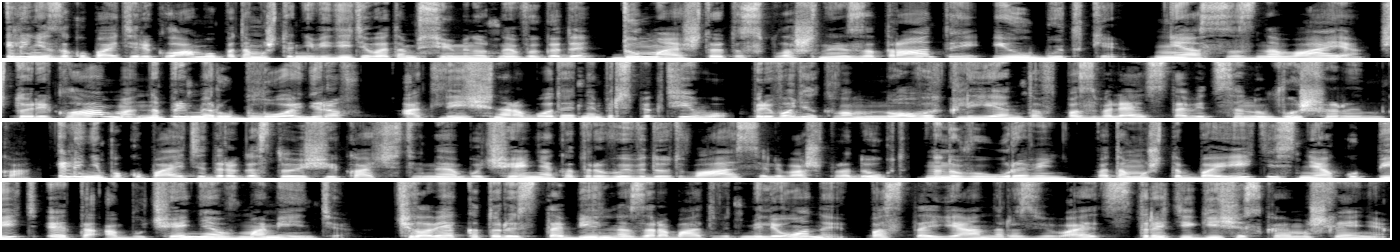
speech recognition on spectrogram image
Или не закупаете рекламу, потому что не видите в этом сиюминутной выгоды, думая, что это сплошные затраты и убытки, не осознавая, что реклама, например, у блогеров, отлично работает на перспективу, приводит к вам новых клиентов, позволяет ставить цену выше рынка. Или не покупаете дорогостоящие качественные обучения, которые выведут вас или ваш продукт на новый уровень, потому что боитесь не окупить это обучение в моменте. Человек, который стабильно зарабатывает миллионы, постоянно развивает стратегическое мышление.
